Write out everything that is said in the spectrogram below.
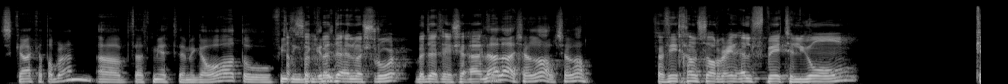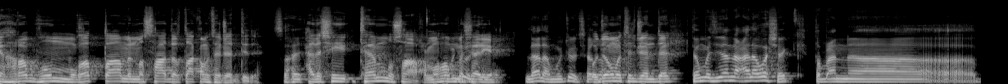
سكاكا طبعا ب 300 ميجا واط وفي بدأ المشروع؟ بدأت إنشاءاته؟ لا لا شغال شغال. ففي 45 ألف بيت اليوم كهربهم مغطى من مصادر طاقة متجددة. صحيح. هذا شيء تم وصار ما هو. مشاريع لا لا موجود. شغال. ودومة الجندل. دوم جينا على وشك. طبعا آه،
